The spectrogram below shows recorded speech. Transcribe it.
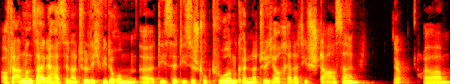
Auf der anderen Seite hast du natürlich wiederum äh, diese diese Strukturen können natürlich auch relativ starr sein. Ja. Ähm,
